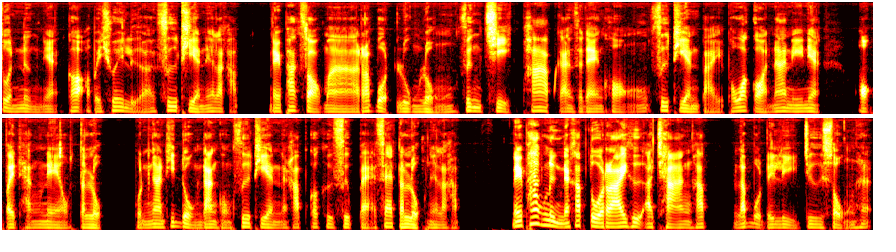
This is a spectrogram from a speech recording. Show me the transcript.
ส่วนหนึ่งเนี่ยก็เอาไปช่วยเหลือซื่อเทียนนี่แหละครับ ในภาคสองมารับบทลุงหลง ซึ่งฉีกภาพการแสดงของซื่อเทียนไป เพราะว่าก่อนหน้านี้เนี่ยออกไปทางแนวตลก ผลงานที่โด่งดังของซื่อเทียนนะครับก็คือซื่อแปะแซ่ตลกเนี่ยแหละครับ ในภาคหนึ่งนะครับตัวร้ายคืออาชางครับรับบทโดยหลี่จือสงฮะ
